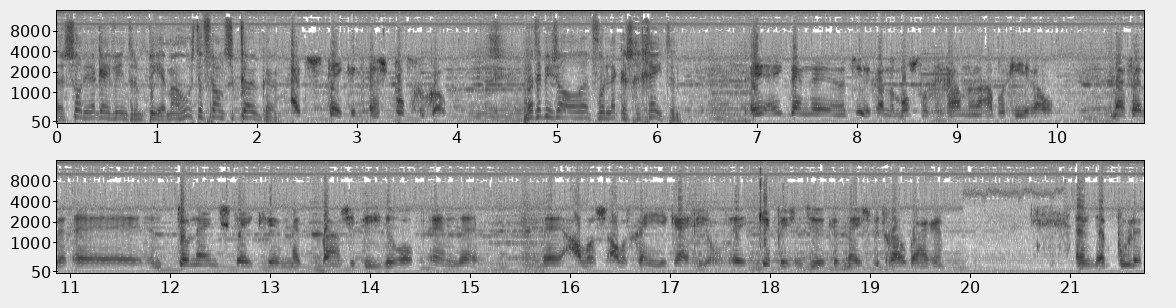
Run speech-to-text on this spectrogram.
eh, sorry dat ik even interrumpeer, maar hoe is de Franse keuken? Uitstekend en spotgoedkoop. Wat heb je zo al eh, voor lekkers gegeten? Eh, Ik ben natuurlijk aan de mostel gegaan, een aantal keer al. Maar verder eh, een tonijnsteek met basibie erop en alles, alles kan je hier krijgen joh. Kip is natuurlijk het meest betrouwbare. Een, een poulet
